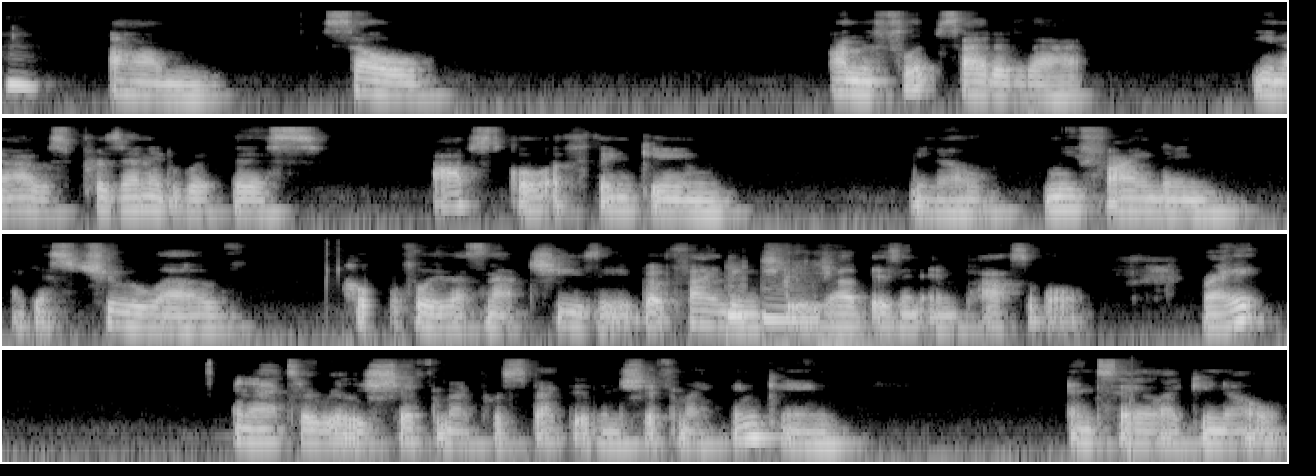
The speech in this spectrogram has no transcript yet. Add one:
Hmm. Um, so on the flip side of that, you know, I was presented with this obstacle of thinking, you know, me finding, I guess, true love hopefully that's not cheesy, but finding mm-hmm. true love isn't impossible, right? And I had to really shift my perspective and shift my thinking and say, like, you know,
